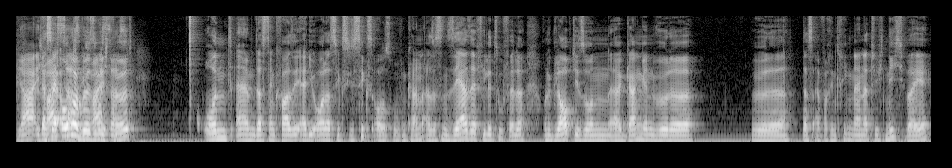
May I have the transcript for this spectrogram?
Ja, ich dass weiß er Oberbösewicht das. wird. Und ähm, dass dann quasi er die Order 66 ausrufen kann. Also es sind sehr, sehr viele Zufälle. Und glaubt ihr, so ein äh, Gangen würde würde das einfach hinkriegen. Nein, natürlich nicht, weil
